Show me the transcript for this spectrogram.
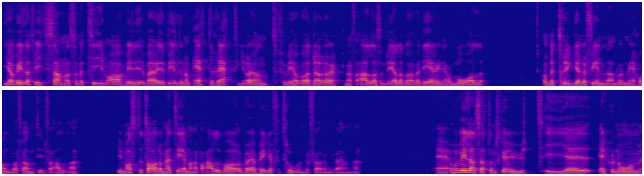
jag vill att vi tillsammans som ett team avvärjer bilden om ett rätt grönt, för vi har våra dörrar öppna för alla som delar våra värderingar och mål om ett tryggare Finland och en mer hållbar framtid för alla. Vi måste ta de här temana på allvar och börja bygga förtroende för de gröna. Eh, hon vill alltså att de ska ut i, eh, ekonom,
